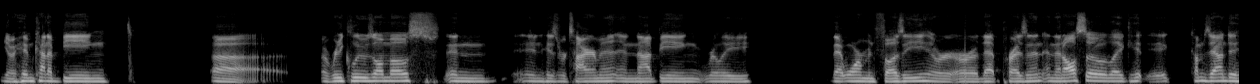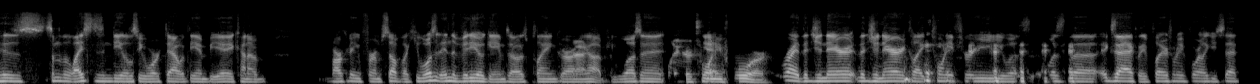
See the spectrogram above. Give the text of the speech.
you know him kind of being uh, a recluse almost in in his retirement and not being really that warm and fuzzy or, or that present. And then also like it, it comes down to his some of the licensing deals he worked out with the NBA kind of marketing for himself. Like he wasn't in the video games I was playing growing up. He wasn't player 24. Yeah, right. The generic, the generic like 23 was, was the exactly player 24, like you said.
